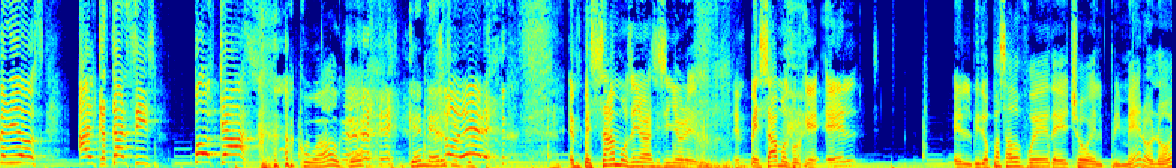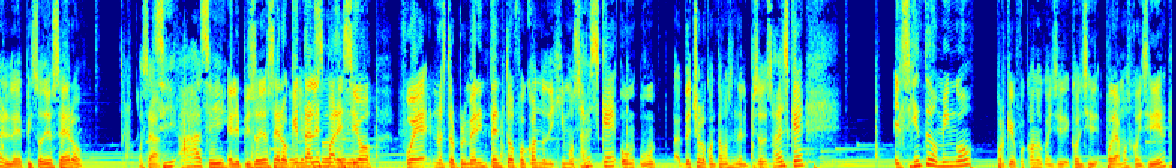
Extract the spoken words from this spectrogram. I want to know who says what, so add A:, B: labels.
A: Bienvenidos al Catarsis Podcast.
B: ¡Guau! ¡Qué, qué enérgico!
A: ¡Joder! Empezamos, señoras y señores. Empezamos porque el el video pasado fue de hecho el primero, ¿no? El episodio cero. O sea,
B: Sí, ah, sí.
A: el episodio cero. ¿Qué
B: El
A: tal les pareció? Fue nuestro primer intento, fue cuando dijimos, ¿sabes qué? Un- un- de hecho, lo contamos en el episodio. ¿Sabes qué? El siguiente domingo, porque fue cuando coincidi- coincidi- podíamos coincidir,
